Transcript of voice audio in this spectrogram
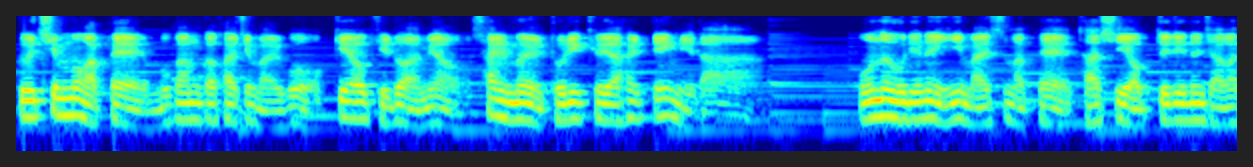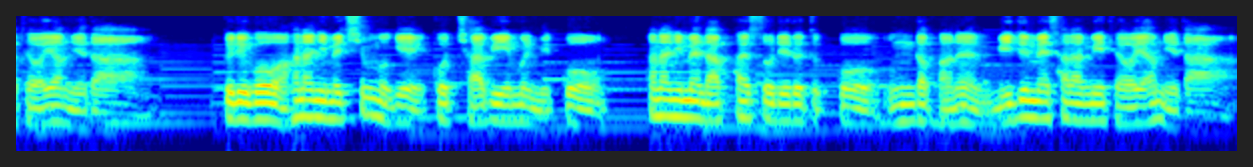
그 침묵 앞에 무감각하지 말고 깨어 기도하며 삶을 돌이켜야 할 때입니다. 오늘 우리는 이 말씀 앞에 다시 엎드리는 자가 되어야 합니다. 그리고 하나님의 침묵이 곧 자비임을 믿고 하나님의 나팔 소리를 듣고 응답하는 믿음의 사람이 되어야 합니다.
